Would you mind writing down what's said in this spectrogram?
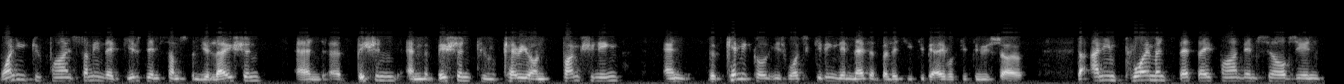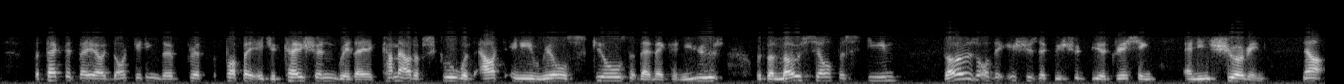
wanting to find something that gives them some stimulation, and ambition and ambition to carry on functioning. And the chemical is what's giving them that ability to be able to do so. The unemployment that they find themselves in, the fact that they are not getting the proper education, where they come out of school without any real skills that they can use, with a low self-esteem, those are the issues that we should be addressing and ensuring. Now,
